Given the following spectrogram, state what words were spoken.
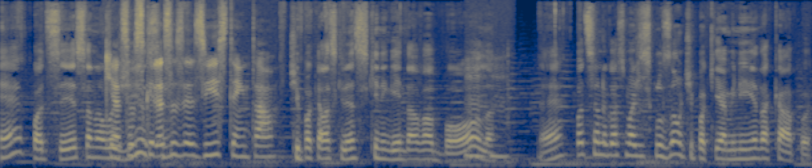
É, pode ser essa Que analogia. essas assim. crianças existem e tal. Tipo aquelas crianças que ninguém dava bola, Uhum. Né? Pode ser um negócio mais de exclusão, tipo aqui a menininha da capa.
